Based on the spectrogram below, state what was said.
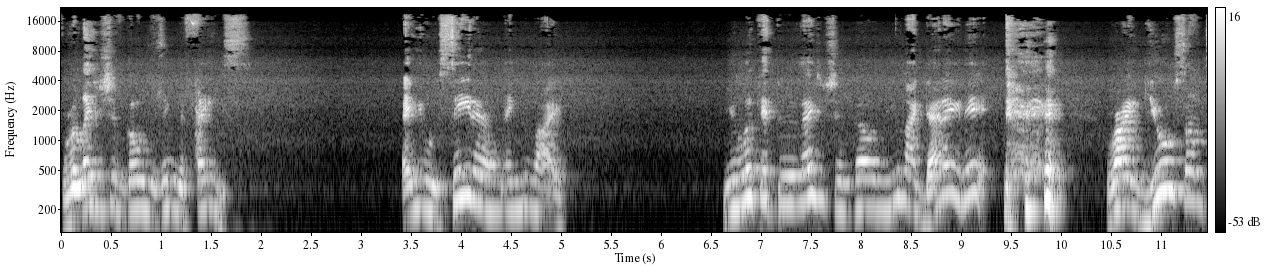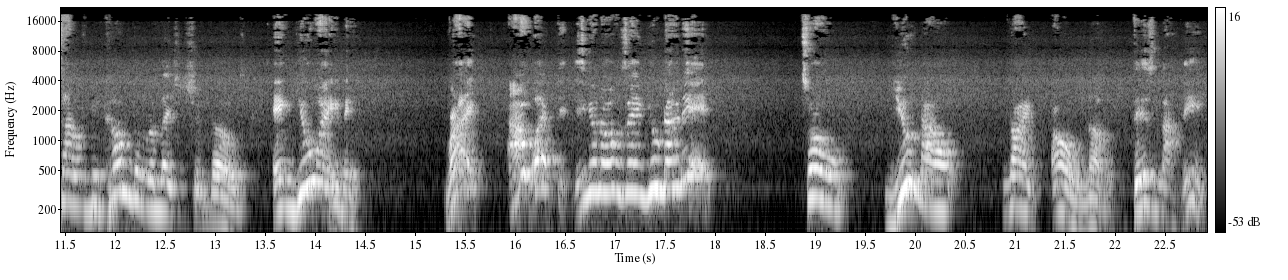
relationship goals is in your face. And you would see them and you like, you look at the relationship goals and you like, that ain't it. right? You sometimes become the relationship goals and you ain't it. Right? I what you know what I'm saying? You not it. So you know, like, oh no, this not it.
